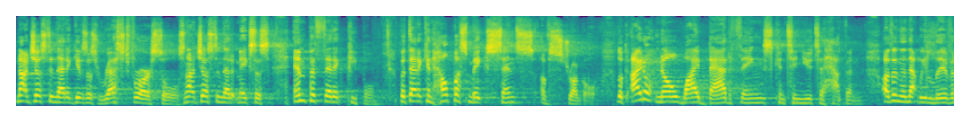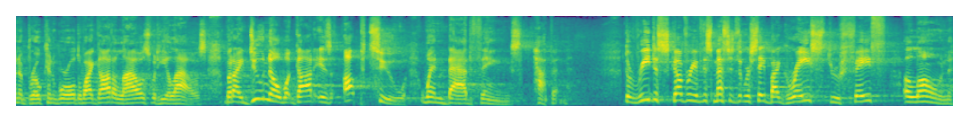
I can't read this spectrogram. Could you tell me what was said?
Not just in that it gives us rest for our souls, not just in that it makes us empathetic people, but that it can help us make sense of struggle. Look, I don't know why bad things continue to happen, other than that we live in a broken world, why God allows what He allows. But I do know what God is up to when bad things happen. The rediscovery of this message that we're saved by grace through faith alone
